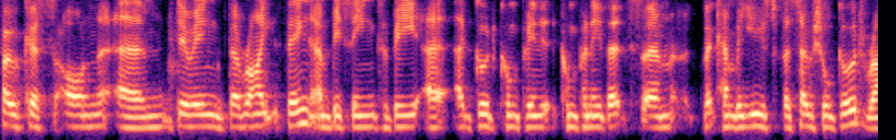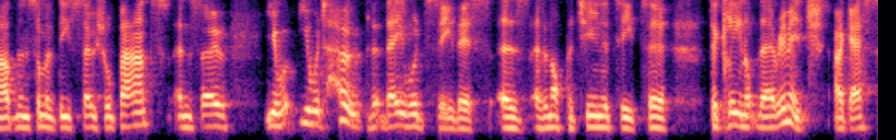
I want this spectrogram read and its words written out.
focus on um, doing the right thing and be seen to be a, a good company company that's um, that can be used for social good rather than some of these social bads. And so you you would hope that they would see this as as an opportunity to to clean up their image, I guess,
